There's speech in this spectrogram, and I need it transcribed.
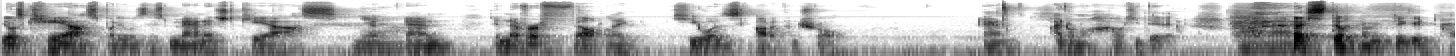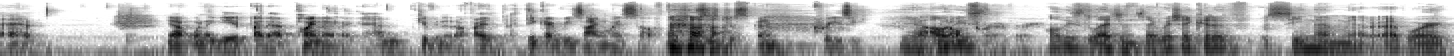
it was chaos but it was this managed chaos Yeah. and it never felt like he was out of control and i don't know how he did it Oh I still haven't figured that. Yeah, when I gave by that point, I like I hadn't given it up. I, I think I resigned myself. This is just gonna be crazy, Yeah. you All know, these forever. all these legends. I wish I could have seen them at, at work.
